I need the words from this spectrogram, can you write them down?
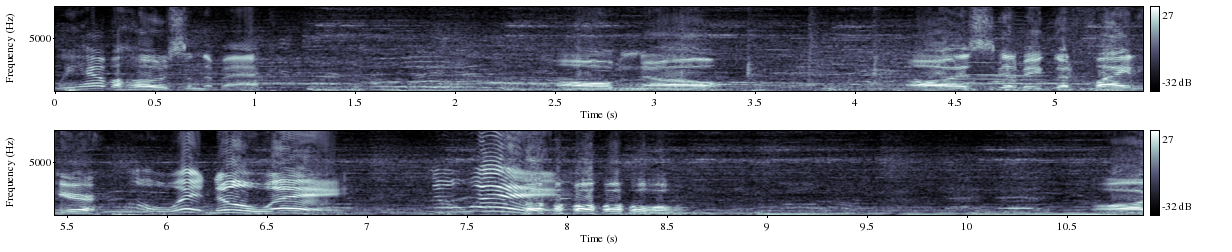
we have a hose in the back. Oh no! Oh, this is going to be a good fight here. Oh, wait, no way. No way. Oh, oh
